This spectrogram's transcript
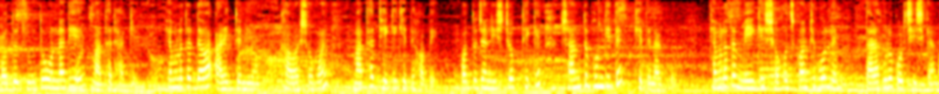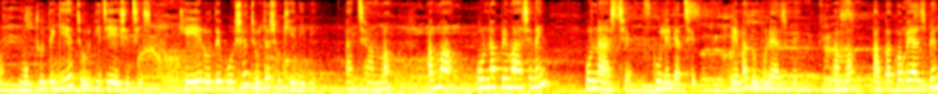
পদ্ম দ্রুত ওড়না দিয়ে মাথা ঢাকে। হেমলতার দেওয়া আরেকটা নিয়ম, খাওয়ার সময় মাথা ঢেকে খেতে হবে। পদ্মজা নিশ্চোপ থেকে শান্ত ভঙ্গিতে খেতে লাগল। হেমলতা মেয়েকে সহজ কণ্ঠে বললেন, তাড়াহুড়ো করছিস কেন? মুখ ধুতে গিয়ে চুল ভিজিয়ে এসেছিস। খেয়ে রোদে বসে চুলটা শুকিয়ে নিবি। আচ্ছা আম্মা। আম্মা পূর্ণা, প্রেমা আসে নাই? পূর্ণা আসছে, স্কুলে গেছে। প্রেমা দুপুরে আসবে। আম্মা, আব্বা কবে আসবেন?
